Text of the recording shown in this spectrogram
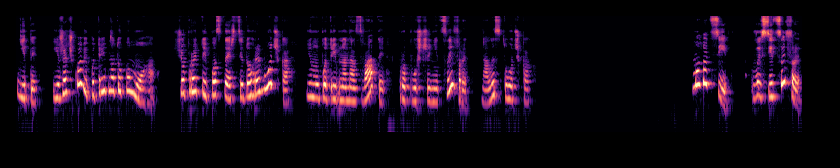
Діти, їжачкові потрібна допомога. Щоб пройти по стежці до грибочка, йому потрібно назвати пропущені цифри на листочках. Молодці! Ви всі цифри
